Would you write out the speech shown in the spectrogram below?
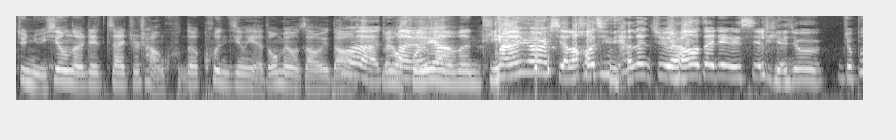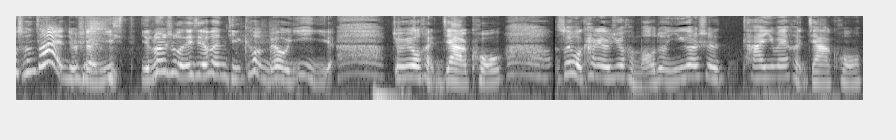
就女性的这在职场的困境也都没有遭遇到，对没有婚恋问题，马元元写了好几年的剧，然后在这个戏里就就不存在，就是你你论述的那些问题根本没有意义，就又很架空。所以我看这个剧很矛盾，一个是它因为很架空，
